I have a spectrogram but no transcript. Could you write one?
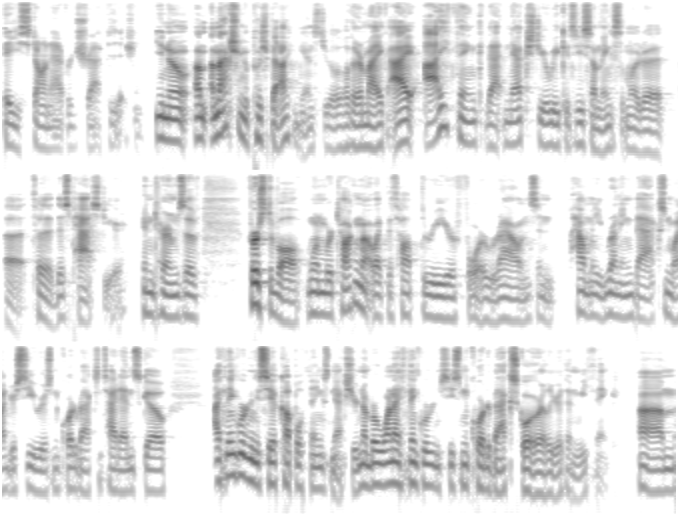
based on average draft position? You know, I'm, I'm actually going to push back against you a little there, Mike. I, I think that next year we could see something similar to uh, to this past year in terms of first of all, when we're talking about like the top three or four rounds and how many running backs and wide receivers and quarterbacks and tight ends go, I think we're going to see a couple things next year. Number one, I think we're going to see some quarterbacks go earlier than we think. Um,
